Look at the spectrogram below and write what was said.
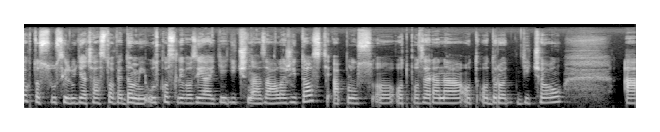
Tohto sú si ľudia často vedomí. Úzkostlivosť je aj dedičná záležitosť a plus odpozeraná od, od rodičov. A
